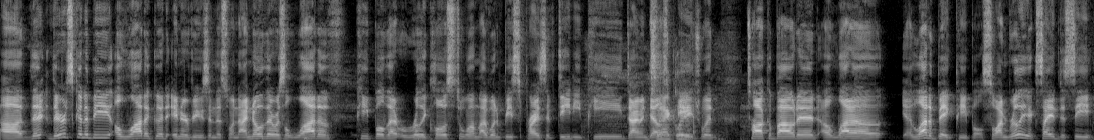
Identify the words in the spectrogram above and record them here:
uh, there, there's going to be a lot of good interviews in this one. I know there was a lot of people that were really close to him. I wouldn't be surprised if DDP, Diamond Exactly. Dallas Page, would talk about it. A lot of a lot of big people. So I'm really excited to see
